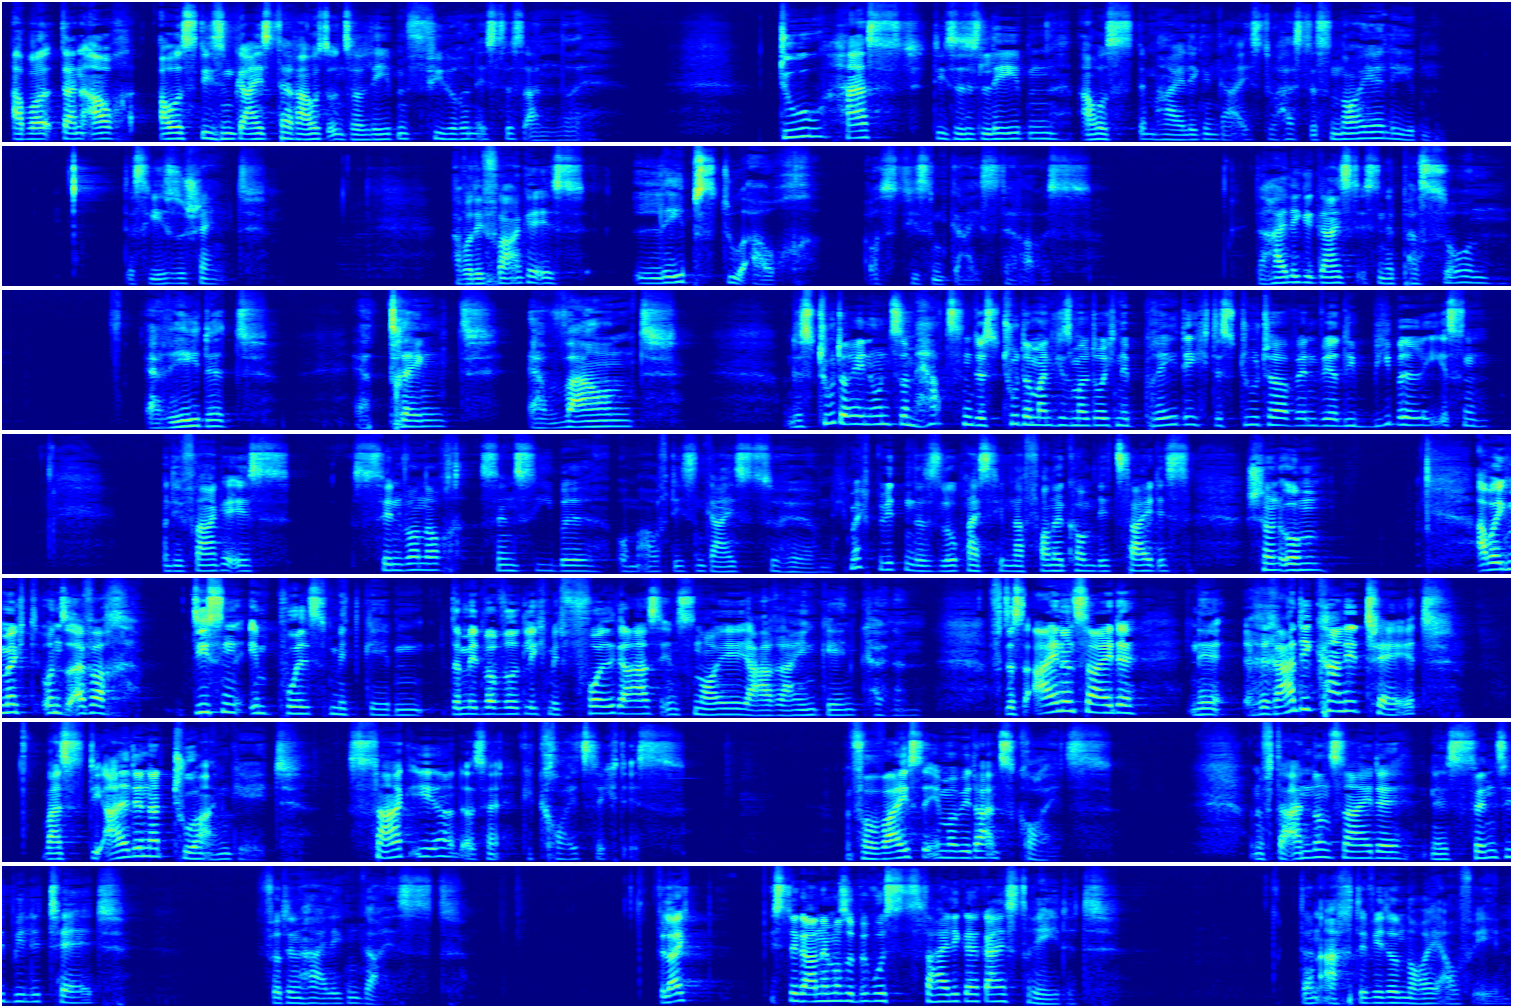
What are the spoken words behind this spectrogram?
Aber dann auch aus diesem Geist heraus unser Leben führen, ist das andere. Du hast dieses Leben aus dem Heiligen Geist. Du hast das neue Leben, das Jesus schenkt. Aber die Frage ist, lebst du auch aus diesem Geist heraus? Der Heilige Geist ist eine Person. Er redet, er drängt, er warnt. Und das tut er in unserem Herzen, das tut er manches Mal durch eine Predigt, das tut er, wenn wir die Bibel lesen. Und die Frage ist, sind wir noch sensibel, um auf diesen Geist zu hören? Ich möchte bitten, dass das Lobpreisteam nach vorne kommt. Die Zeit ist schon um. Aber ich möchte uns einfach diesen Impuls mitgeben, damit wir wirklich mit Vollgas ins neue Jahr reingehen können. Auf der einen Seite eine Radikalität, was die alte Natur angeht. Sag ihr, dass er gekreuzigt ist. Und verweise immer wieder ans Kreuz und auf der anderen Seite eine Sensibilität für den Heiligen Geist. Vielleicht ist dir gar nicht mehr so bewusst, dass der Heilige Geist redet. Dann achte wieder neu auf ihn.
